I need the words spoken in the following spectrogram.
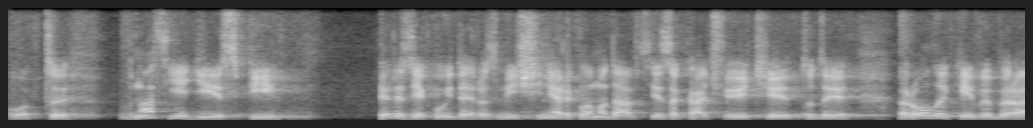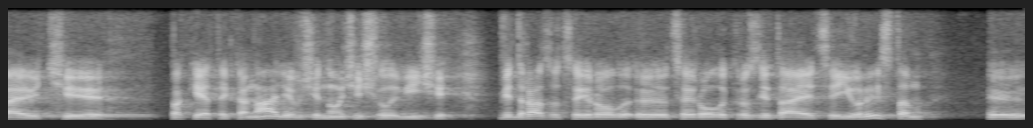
От. е, В нас є DSP, через яку йде розміщення. Рекламодавці закачують е, туди ролики, вибирають е, пакети каналів, жіночі, чоловічі. Відразу цей ролик, цей ролик розлітається юристам. е,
